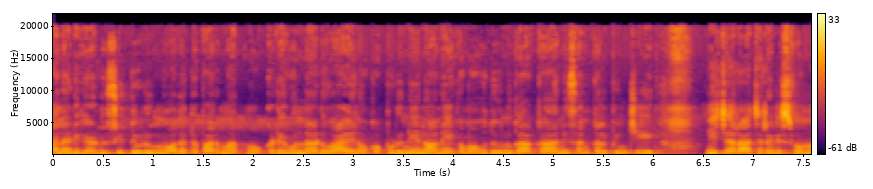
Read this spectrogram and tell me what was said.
అని అడిగాడు. సిద్ధుడు మొదట పరమాత్మ ఒక్కడే ఉన్నాడు. ఆయన ఒకప్పుడు నేను అనేక మౌదునుగాక అని సంకల్పించి ఈ చరాచర విశ్వం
